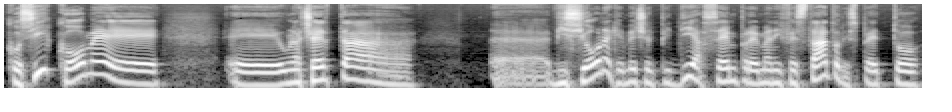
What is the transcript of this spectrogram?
così come eh, una certa eh, visione che invece il PD ha sempre manifestato rispetto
